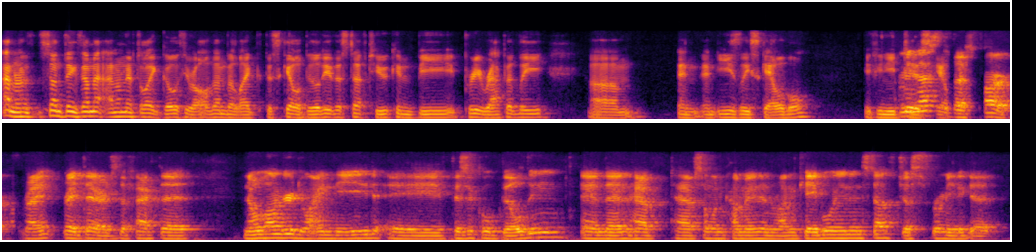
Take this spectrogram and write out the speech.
I don't know some things. I'm not. I don't have to like go through all of them, but like the scalability of this stuff too can be pretty rapidly um, and and easily scalable if you need I mean, to. That's the best part, right? Right there is the fact that no longer do I need a physical building and then have to have someone come in and run cabling and stuff just for me to get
